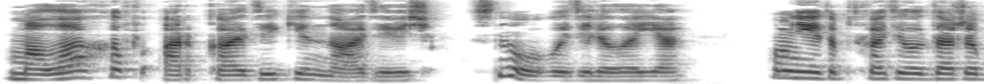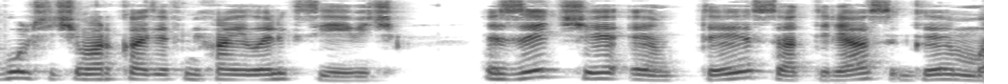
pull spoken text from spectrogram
«Малахов Аркадий Геннадьевич», снова выделила я. Мне это подходило даже больше, чем Аркадьев Михаил Алексеевич. ЗЧМТ Сотряс ГМ.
